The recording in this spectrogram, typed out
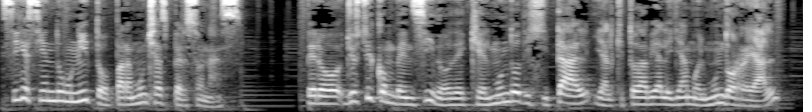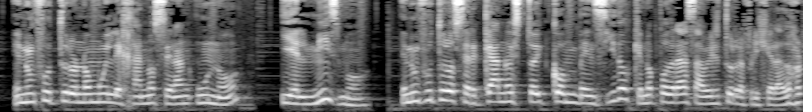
sigue siendo un hito para muchas personas. Pero yo estoy convencido de que el mundo digital, y al que todavía le llamo el mundo real, en un futuro no muy lejano serán uno y el mismo. En un futuro cercano estoy convencido que no podrás abrir tu refrigerador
